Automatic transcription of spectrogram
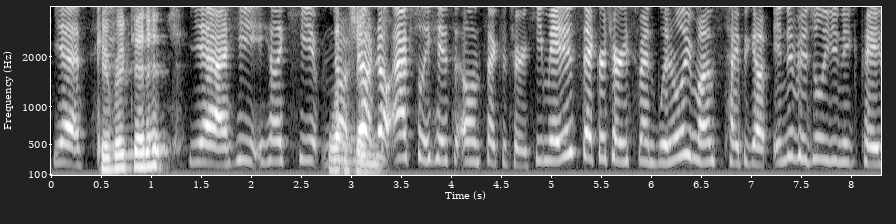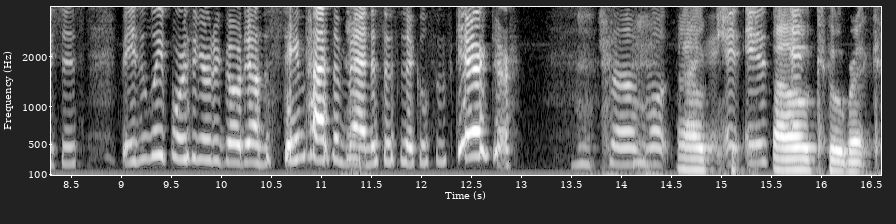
Yes, he- Kubrick did it. Yeah, he, he like he no no Legend. no actually his own secretary. He made his secretary spend literally months typing up individually unique pages, basically forcing her to go down the same path of madness as Nicholson's character. So well, Oh, it- it- it's- oh, and, Kubrick.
